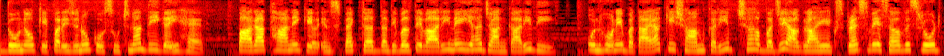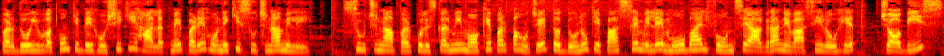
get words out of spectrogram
दोनों के परिजनों को सूचना दी गई है। पारा थाने के इंस्पेक्टर ददिबल तिवारी ने यह जानकारी दी। उन्होंने बताया कि शाम करीब छह बजे आगरा एक्सप्रेस वे सर्विस रोड पर दो युवकों की बेहोशी की हालत में पड़े होने की सूचना मिली। सूचना पर पुलिसकर्मी मौके पर पहुँचे तो दोनों के पास से मिले मोबाइल फ़ोन से आगरा निवासी रोहित 24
